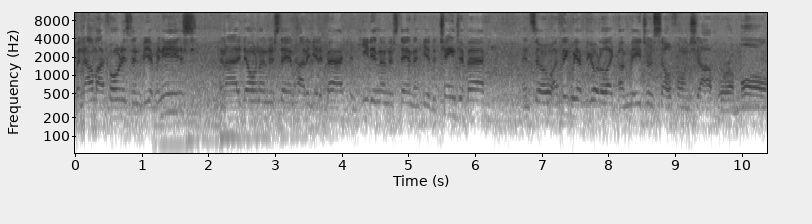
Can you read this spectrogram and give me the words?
but now my phone is in Vietnamese and I don't understand how to get it back and he didn't understand that he had to change it back. And so I think we have to go to like a major cell phone shop or a mall.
